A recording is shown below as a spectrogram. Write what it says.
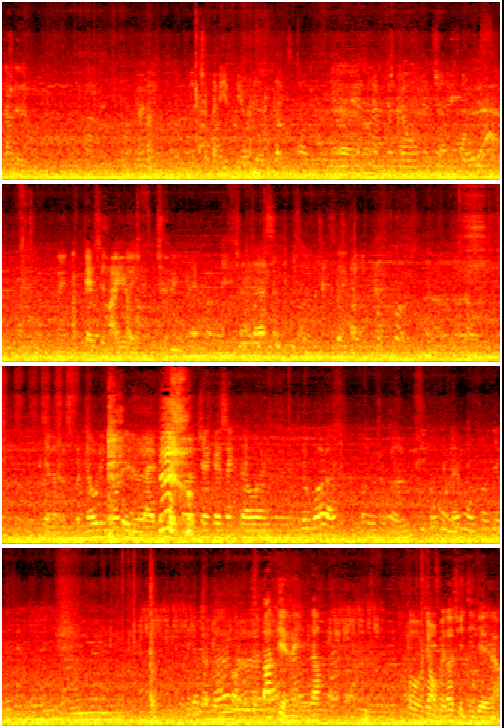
Japanese. Mắc kem sư thầy rồi. Vậy là mình, mình đâu đi có để lừa lại trang cái sách đâu anh đâu có đâu ừ, chỉ có một lẻ một thôi trang cái sách thì đâu có dùng gọi là 八点呢，你知道？哦，这样我回到去几点啊？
